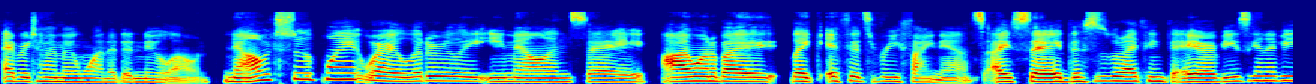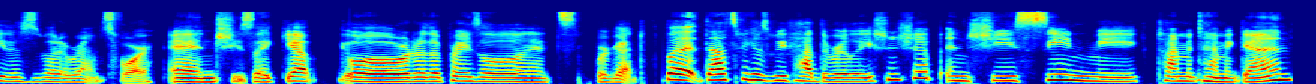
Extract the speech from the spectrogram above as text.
every time I wanted a new loan. Now it's to the point where I literally email and say, I want to buy, like, if it's refinance, I say, this is what I think the ARV is going to be. This is what it rents for. And she's like, yep, we'll order the appraisal and it's, we're good. But that's because we've had the relationship and she's seen me time and time again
